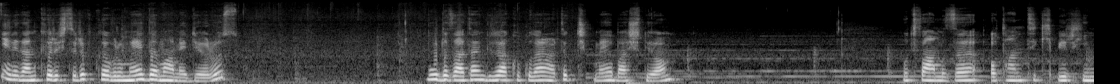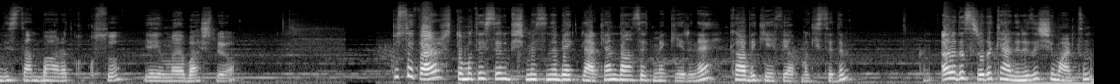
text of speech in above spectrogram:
Yeniden karıştırıp kavurmaya devam ediyoruz. Burada zaten güzel kokular artık çıkmaya başlıyor. Mutfağımıza otantik bir Hindistan baharat kokusu yayılmaya başlıyor. Bu sefer domateslerin pişmesini beklerken dans etmek yerine kahve keyfi yapmak istedim. Arada sırada kendinizi şımartın.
